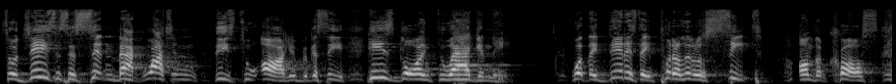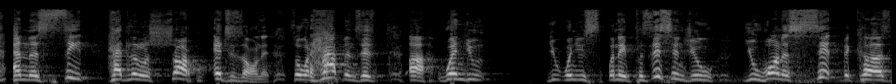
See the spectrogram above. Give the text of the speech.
So Jesus is sitting back watching these two argue because see, he's going through agony. What they did is they put a little seat on the cross and the seat had little sharp edges on it. So what happens is uh, when you you, when, you, when they positioned you, you want to sit because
